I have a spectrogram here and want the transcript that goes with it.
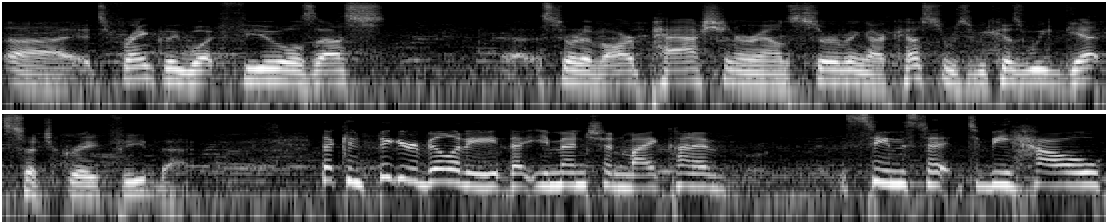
uh, it's frankly what fuels us uh, sort of our passion around serving our customers because we get such great feedback. That configurability that you mentioned, Mike, kind of seems to, to be how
